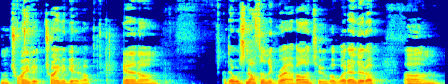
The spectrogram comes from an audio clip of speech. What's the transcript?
and trying to, trying to get up. And, um, there was nothing to grab onto, but what ended up, um,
